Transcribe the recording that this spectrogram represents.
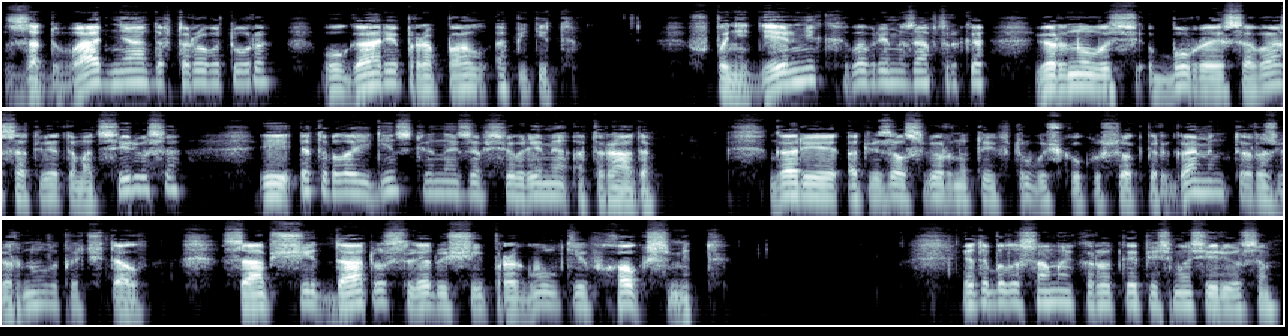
За два дня до второго тура у Гарри пропал аппетит. В понедельник во время завтрака вернулась бурая сова с ответом от Сириуса, и это была единственная за все время отрада. Гарри отвязал свернутый в трубочку кусок пергамента, развернул и прочитал — Сообщи дату следующей прогулки в Хоксмит. Это было самое короткое письмо Сириуса.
